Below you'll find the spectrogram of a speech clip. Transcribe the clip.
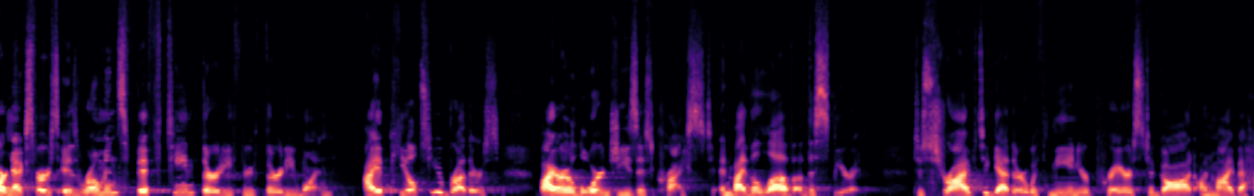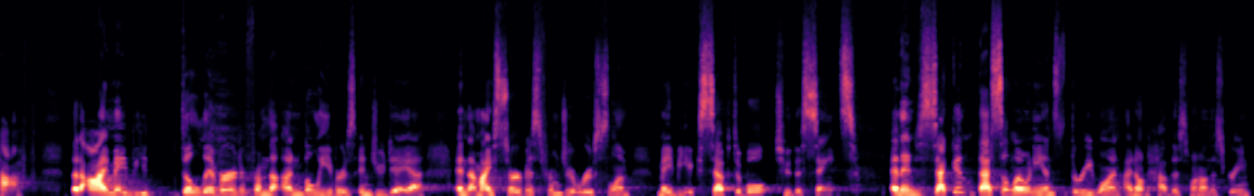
our next verse is romans 15 30 through 31 i appeal to you brothers by our lord jesus christ and by the love of the spirit to strive together with me in your prayers to god on my behalf that i may be delivered from the unbelievers in Judea, and that my service from Jerusalem may be acceptable to the saints. And then Second Thessalonians 3:1, I don't have this one on the screen,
